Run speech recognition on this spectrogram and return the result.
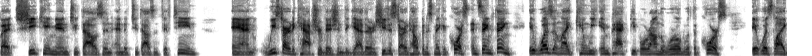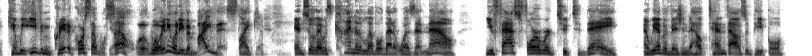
but she came in 2000 end of 2015 and we started to capture vision together and she just started helping us make a course and same thing it wasn't like can we impact people around the world with a course it was like can we even create a course that will yep. sell will, will, anyone even buy this like yep. And so that was kind of the level that it was at now. You fast forward to today, and we have a vision to help 10,000 people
